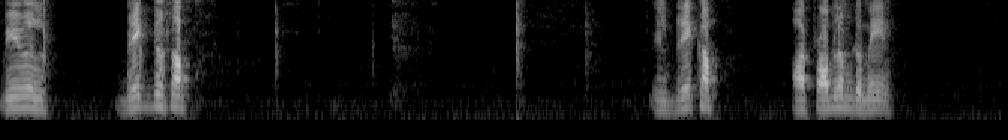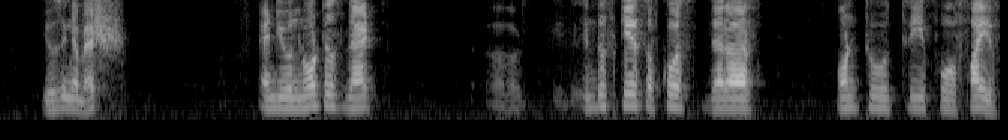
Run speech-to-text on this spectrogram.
we will break this up we will break up our problem domain using a mesh and you will notice that uh, in this case of course there are 1 2 3 4 5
